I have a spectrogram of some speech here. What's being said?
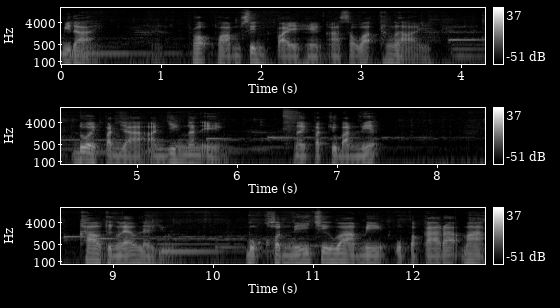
ไม่ได้ เพราะความสิ้นไปแห่งอาสวะทั้งหลาย ด้วยปัญญาอันยิ่งนั่นเอง ในปัจจุบันนี้เข้าถึงแล้วแลอยู่ บุคคลนี้ชื่อว่ามีอุปการะมาก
